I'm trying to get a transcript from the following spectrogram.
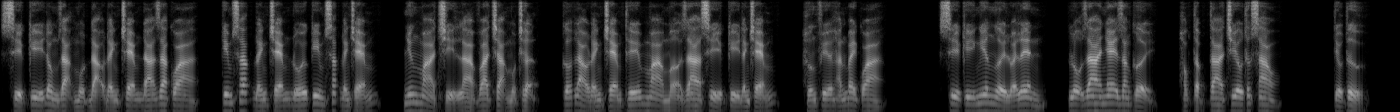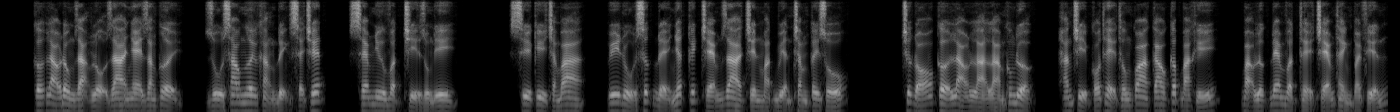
Xỉ ký đồng dạng một đạo đánh chém đá ra qua, kim sắc đánh chém đối kim sắc đánh chém, nhưng mà chỉ là va chạm một trận, cỡ lão đánh chém thế mà mở ra xỉ kỳ đánh chém, hướng phía hắn bay qua. Xỉ kỳ nghiêng người lói lên, lộ ra nhe răng cười, học tập ta chiêu thức sao? Tiểu tử. Cỡ lão đồng dạng lộ ra nhe răng cười dù sao ngươi khẳng định sẽ chết, xem như vật chỉ dùng đi. Xỉ kỳ chẳng ba, uy đủ sức để nhất kích chém ra trên mặt biển trăm cây số. Trước đó cỡ lão là làm không được, hắn chỉ có thể thông qua cao cấp bá khí, bạo lực đem vật thể chém thành vài phiến.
